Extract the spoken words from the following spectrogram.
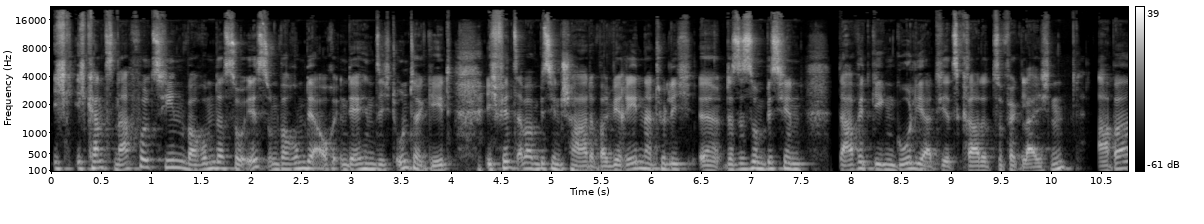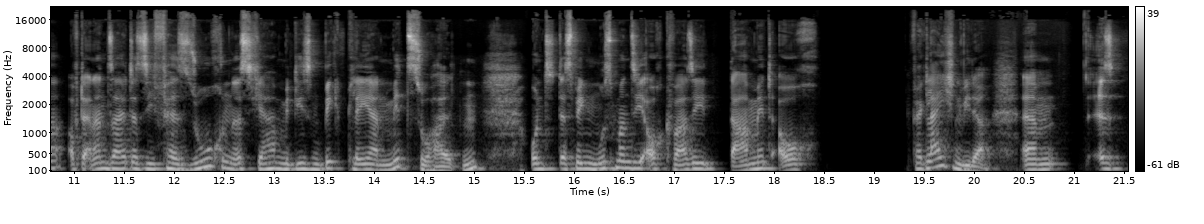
ich, ich kann es nachvollziehen, warum das so ist und warum der auch in der Hinsicht untergeht. Ich finde es aber ein bisschen schade, weil wir reden natürlich, äh, das ist so ein bisschen David gegen Goliath jetzt gerade zu vergleichen. Aber auf der anderen Seite, sie versuchen es ja mit diesen Big Playern mitzuhalten. Und deswegen muss man sie auch quasi damit auch vergleichen wieder. Ähm, es,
